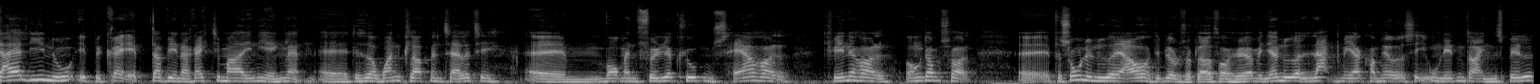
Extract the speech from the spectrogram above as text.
Der er lige nu et begreb, der vinder rigtig meget ind i England. Øh, det hedder One Club Mentality, øh, hvor man følger klubbens herrehold, kvindehold, ungdomshold. Øh, personligt nyder jeg jo, det bliver du så glad for at høre, men jeg nyder langt mere at komme herud og se U19-drengene spille,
